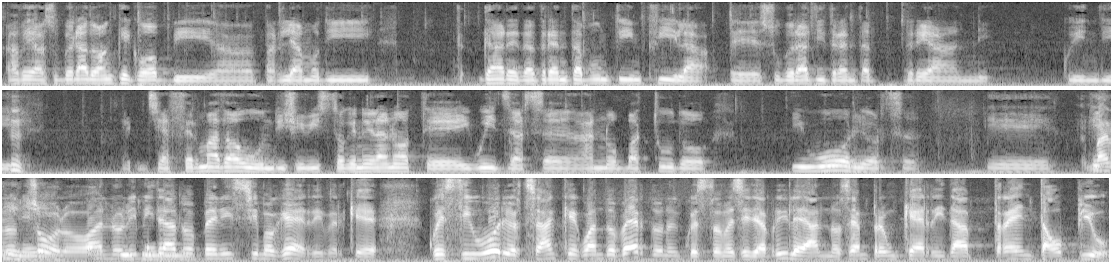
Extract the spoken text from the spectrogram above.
aveva superato anche Kobe, eh, parliamo di gare da 30 punti in fila, eh, superati 33 anni, quindi mm. si è fermato a 11 visto che nella notte i Wizards hanno battuto i Warriors E, Ma non solo, hanno limitato benissimo Kerry perché questi Warriors anche quando perdono in questo mese di aprile hanno sempre un carry da 30 o più,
